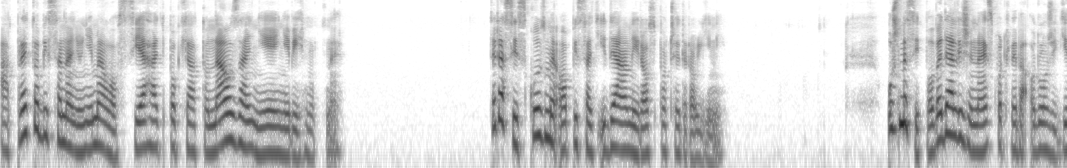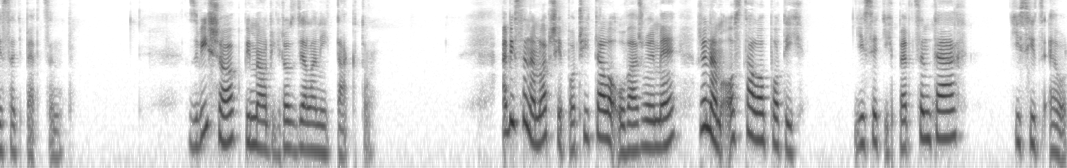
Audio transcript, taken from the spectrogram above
a preto by sa na ňu nemalo siahať, pokiaľ to naozaj nie je nevyhnutné. Teraz si skúsme opísať ideálny rozpočet rodiny. Už sme si povedali, že najskôr treba odložiť 10%. Zvyšok by mal byť rozdelený takto. Aby sa nám lepšie počítalo, uvažujme, že nám ostalo po tých 10% 1000 eur.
